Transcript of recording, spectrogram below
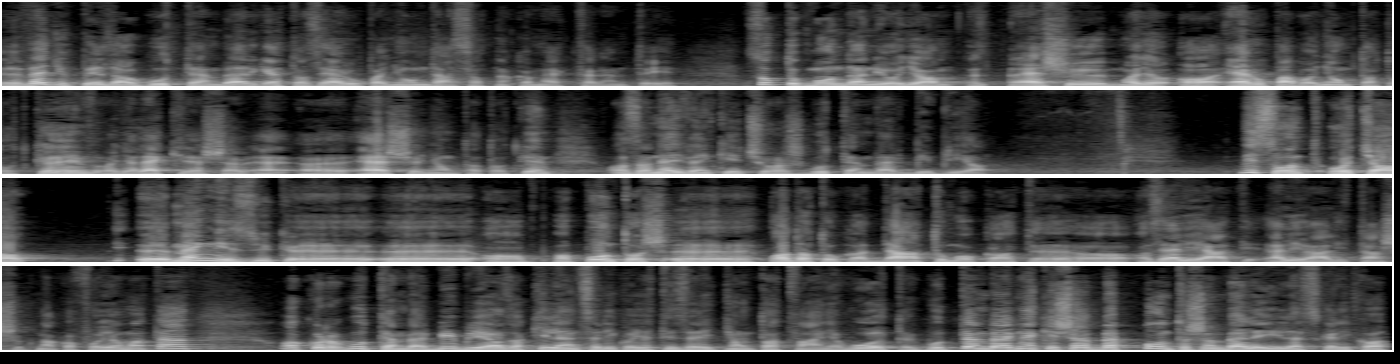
Vegyük például Gutenberget, az Európa nyomdászatnak a megteremtőjét. Szoktuk mondani, hogy az első magyar, a Európában nyomtatott könyv, vagy a leghíresebb e, e, első nyomtatott könyv, az a 42 soros Gutenberg Biblia. Viszont, hogyha megnézzük a, pontos adatokat, dátumokat, az előállításoknak a folyamatát, akkor a Gutenberg Biblia az a 9. vagy a 10. nyomtatványa volt Gutenbergnek, és ebbe pontosan beleilleszkedik az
